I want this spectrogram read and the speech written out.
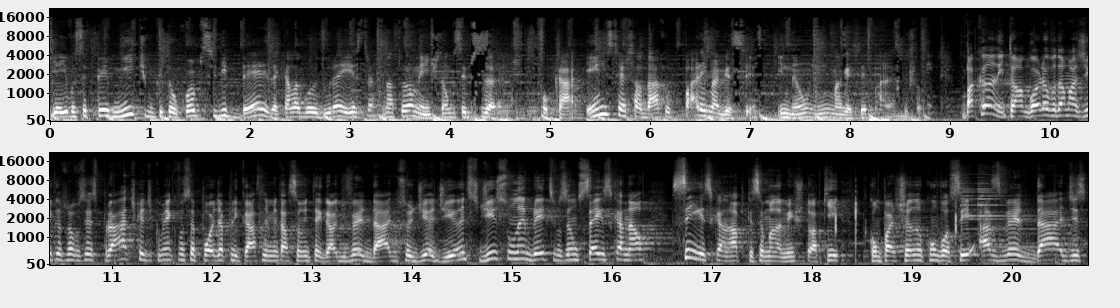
e aí você permite que o teu corpo se libere daquela gordura extra naturalmente. Então você precisa focar em ser saudável para emagrecer e não em emagrecer para as pessoas. Bacana, então agora eu vou dar umas dicas para vocês práticas de como é que você pode aplicar essa alimentação integral de verdade no seu dia a dia. Antes disso, um lembrete, se você não segue esse canal, siga esse canal, porque semanalmente estou aqui compartilhando com você as verdades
